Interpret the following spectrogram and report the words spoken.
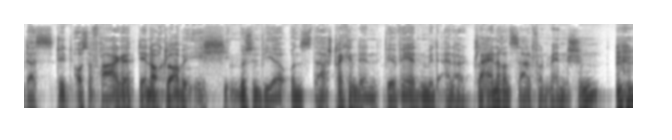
Das steht außer Frage. Dennoch glaube ich, müssen wir uns da strecken, denn wir werden mit einer kleineren Zahl von Menschen mhm.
